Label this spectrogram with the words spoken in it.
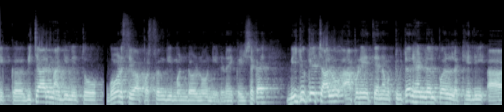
એક વિચાર માગી લેતો ગૌણ સેવા પસંદગી મંડળનો નિર્ણય કહી શકાય. બીજું કે ચાલો આપણે તેના ટ્વિટર હેન્ડલ પર લખેલી આ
